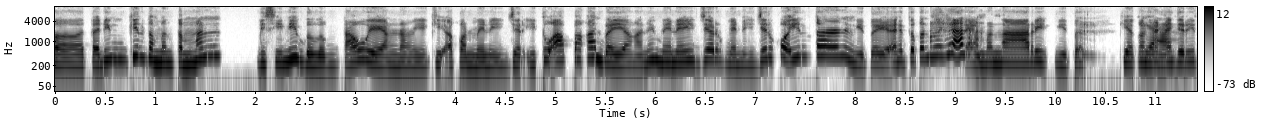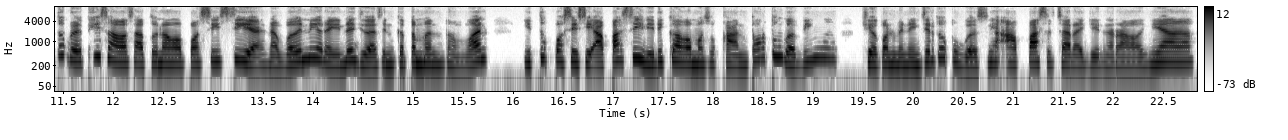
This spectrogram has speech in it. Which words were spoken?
uh, tadi mungkin teman-teman di sini belum tahu ya yang namanya key account manager itu apa kan bayangannya manager, manager kok intern gitu ya. Itu kan yang menarik gitu. Key account yeah. manager itu berarti salah satu nama posisi ya. Nah, boleh nih Reina jelasin ke teman-teman itu posisi apa sih? Jadi kalau masuk kantor tuh nggak bingung. Key account manager tuh tugasnya apa secara generalnya,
